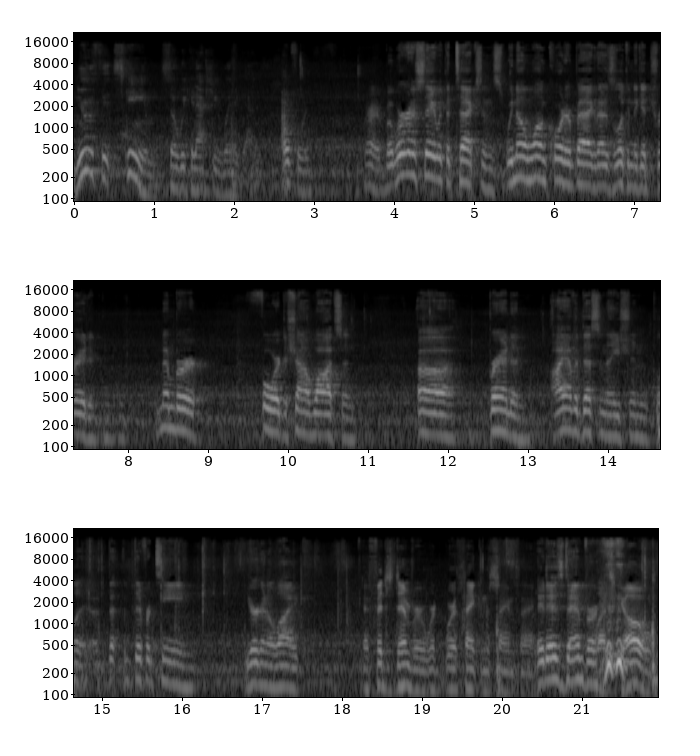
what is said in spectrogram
new th- scheme so we can actually win again. Hopefully. All right, but we're going to stay with the Texans. We know one quarterback that is looking to get traded. Number four, Deshaun Watson. Uh, Brandon, I have a destination, play, a different team you're going to like. If it's Denver, we're, we're thinking the same thing. It is Denver. Let's go.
